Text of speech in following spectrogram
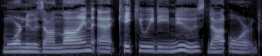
More news online at kqednews.org.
